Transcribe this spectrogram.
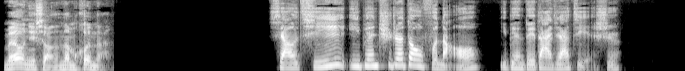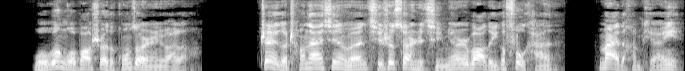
没有你想的那么困难。小齐一边吃着豆腐脑，一边对大家解释：“我问过报社的工作人员了，这个《城南新闻》其实算是《启明日报》的一个副刊，卖的很便宜，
